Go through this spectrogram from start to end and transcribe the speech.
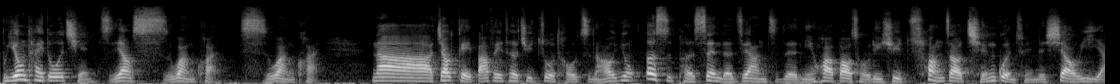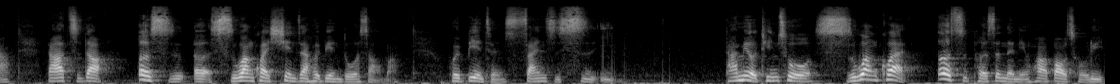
不用太多钱，只要十万块，十万块，那交给巴菲特去做投资，然后用二十 percent 的这样子的年化报酬率去创造钱滚存的效益啊！大家知道二十呃十万块现在会变多少吗？会变成三十四亿。他没有听错，十万块二十 percent 的年化报酬率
